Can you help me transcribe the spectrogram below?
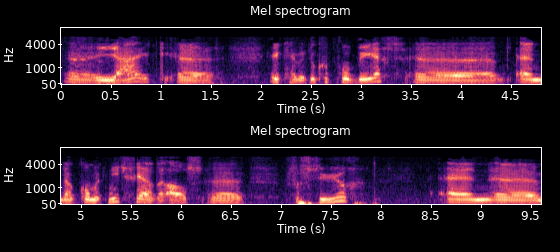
Eh, ja, ik, eh, ik heb het ook geprobeerd. eh, en dan kom ik niet verder als eh, verstuur. En ehm,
